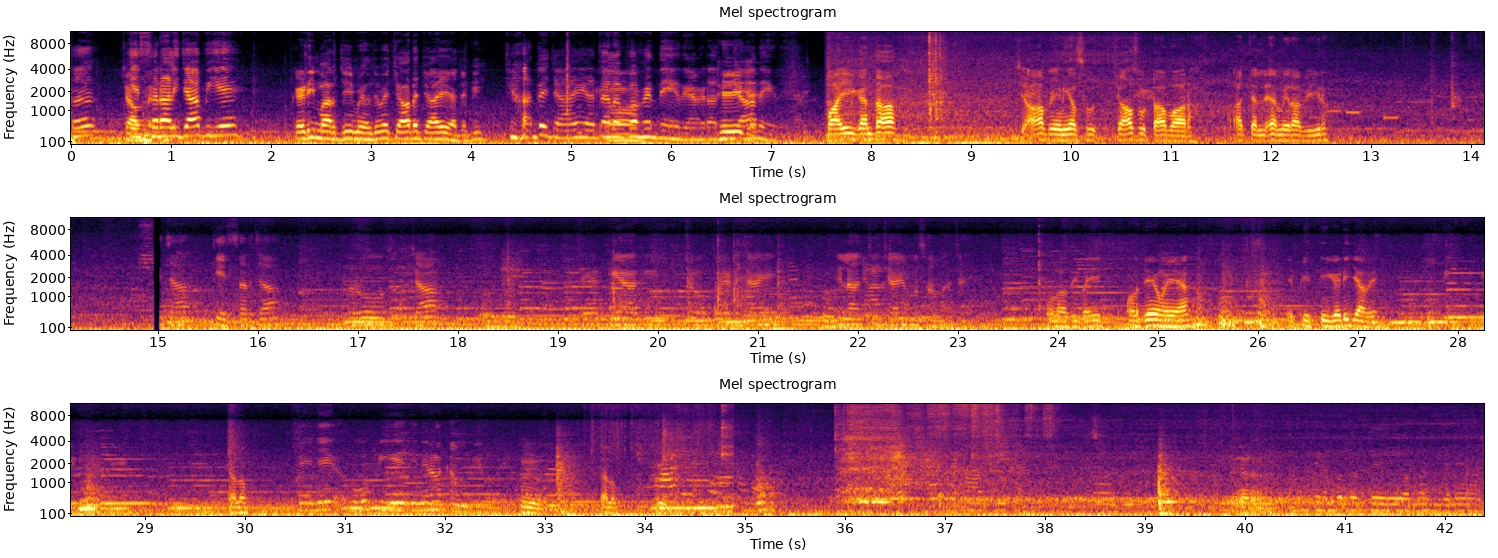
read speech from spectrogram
ਕੇਸਰ ਵਾਲੀ ਚਾਹ ਪੀਏ? ਕਿਹੜੀ ਮਰਜ਼ੀ ਮਿਲ ਜਵੇ ਚਾਹ ਤੇ ਚਾਹੇ ਆ ਜੱਗੀ। ਚਾਹ ਤੇ ਚਾਹ ਆ। ਚੱਲ। ਆਪਾਂ ਫਿਰ ਦੇਖਦੇ ਆਂ ਫਿਰ ਅੱਜ ਚਾਹ। ਦੇਖਦੇ ਆਂ। ਬਾਈ ਕਹਿੰਦਾ ਚਾਹ ਪੀਣੀਆਂ ਚਾਹ ਸੁੱਟਾ ਬਾਰ ਆ ਚੱਲਿਆ ਮੇਰਾ ਵੀਰ। ਚਾਹ ਕੇਸਰ ਚਾਹ ਰੋਜ਼ ਚਾਹ। ਤੇ ਅੱਗੇ ਆ ਗਈ ਚੋਕਲੇਟ ਚਾਹ ਇਲਾਚੀ ਚਾਹ ਮਸਾਲਾ ਚਾਹ। ਹੁਣ ਅਸੀਂ ਬਈ ਉਲਝੇ ਹੋਏ ਆ। ਇਹ ਪੀਤੀ ਕਿਹੜੀ ਜਾਵੇ? ਚਲੋ। ਤੇ ਜੇ ਉਹ ਪੀਏ ਜਿਹਦੇ ਨਾਲ ਕੰਮ ਵੀ ਹੋਵੇ। ਹੂੰ ਚਲੋ ਤੇ ਆਪਣਾ ਕੀ ਕਹਿੰਦੇ ਆ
